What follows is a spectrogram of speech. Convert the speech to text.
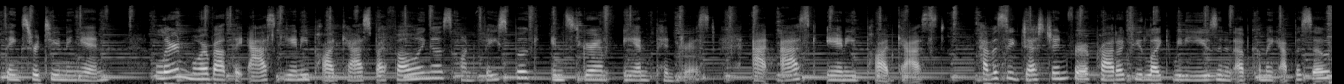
Thanks for tuning in. Learn more about the Ask Annie podcast by following us on Facebook, Instagram, and Pinterest at Ask Annie Podcast. Have a suggestion for a product you'd like me to use in an upcoming episode?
